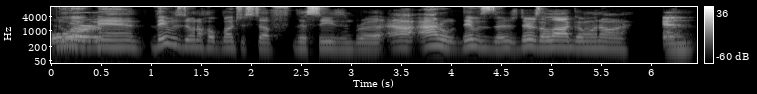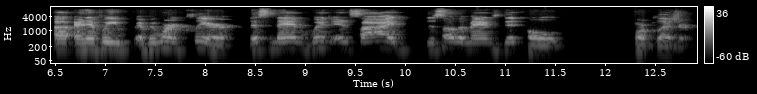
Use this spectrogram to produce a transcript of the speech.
Or Look, man, they was doing a whole bunch of stuff this season, bro. I, I don't. There was there's there's a lot going on. And uh, and if we if we weren't clear, this man went inside this other man's dick hole for pleasure.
